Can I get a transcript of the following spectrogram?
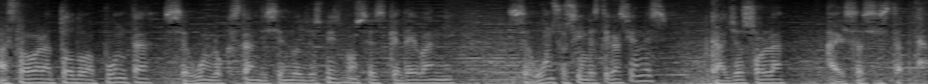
hasta ahora todo apunta, según lo que están diciendo ellos mismos, es que Devani, según sus investigaciones, cayó sola a esa cisterna.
